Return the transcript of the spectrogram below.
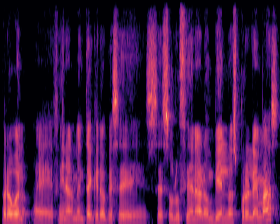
Pero bueno, eh, finalmente creo que se, se, solucionaron bien los problemas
